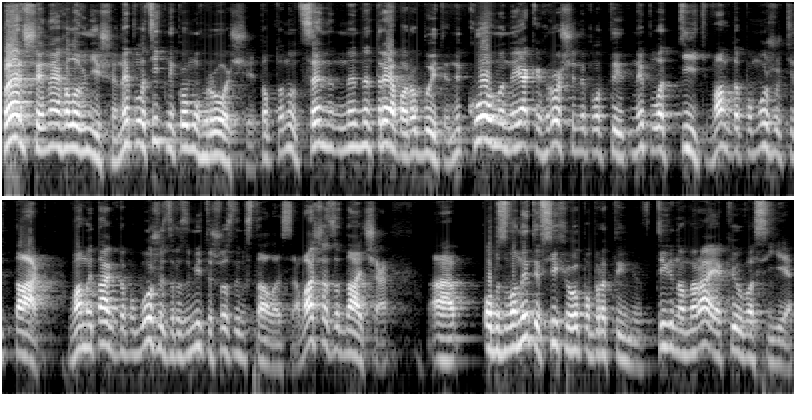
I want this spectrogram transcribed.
Перше і найголовніше, не платіть нікому гроші. Тобто, ну це не, не, треба робити. Нікому ніякі гроші не платить, не платіть. Вам допоможуть і так. Вам і так допоможуть зрозуміти, що з ним сталося. Ваша задача а, обдзвонити всіх його побратимів, ті номера, які у вас є.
